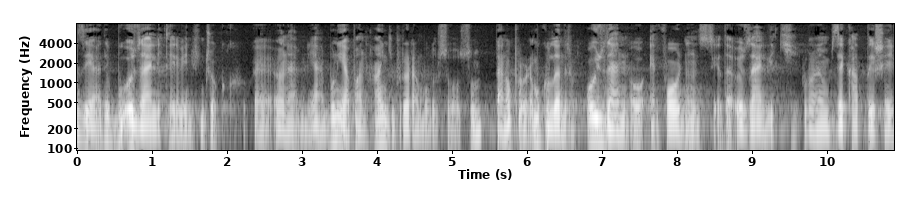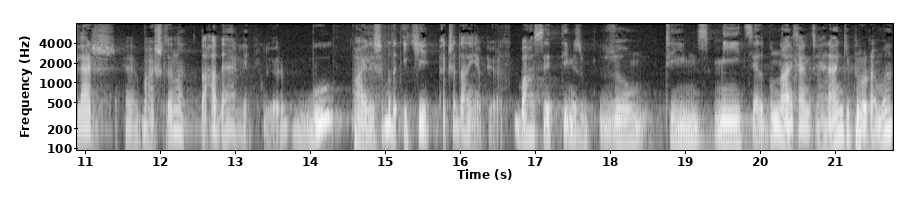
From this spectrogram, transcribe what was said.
ziyade bu özellikleri benim için çok önemli. Yani bunu yapan hangi program olursa olsun ben o programı kullanırım. O yüzden o affordance ya da özellik programın bize kattığı şeyler başlığını daha değerli buluyorum. Bu paylaşımı da iki açıdan yapıyorum. Bahsettiğimiz Zoom, Teams, Meet ya da bunun alternatifi herhangi programı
